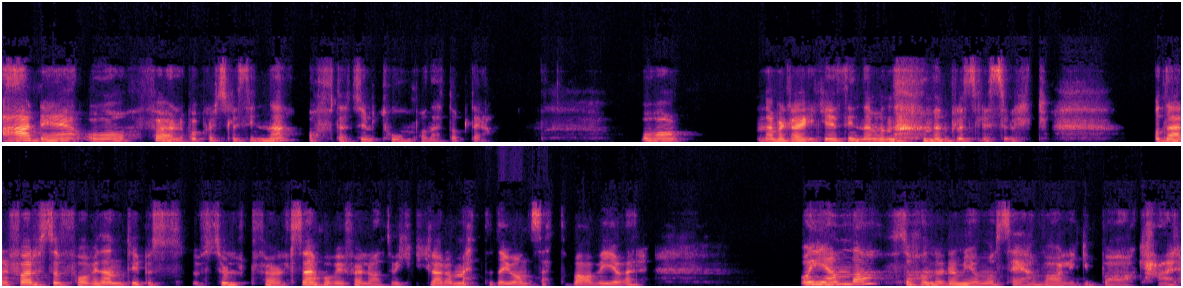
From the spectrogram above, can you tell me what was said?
er det å føle på plutselig sinne ofte et symptom på nettopp det. Og Nei, beklager, ikke sinne, men, men plutselig sult. Og derfor så får vi den type sultfølelse hvor vi føler at vi ikke klarer å mette det uansett hva vi gjør. Og igjen da så handler det mye om å se hva ligger bak her.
